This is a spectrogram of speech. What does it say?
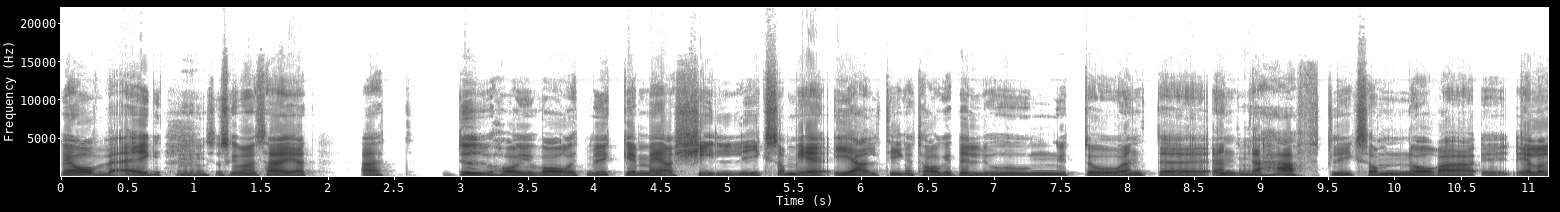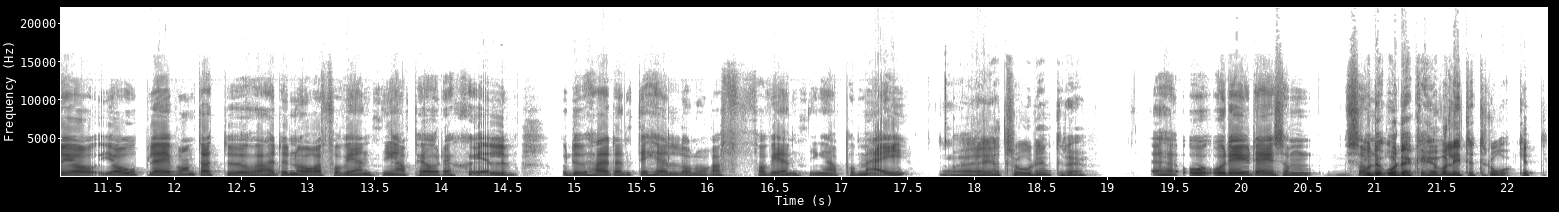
vår väg Mm. så ska man säga att, att du har ju varit mycket mer chill liksom i, i allting och tagit det lugnt och inte, inte Mm. haft liksom några... eh, Eller jag, jag upplever inte att du hade några förväntningar på dig själv och du hade inte heller några förväntningar på mig. nej, jag tror inte det. Eh, och, och det är ju det som... som Och, det. och det kan ju vara lite tråkigt.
